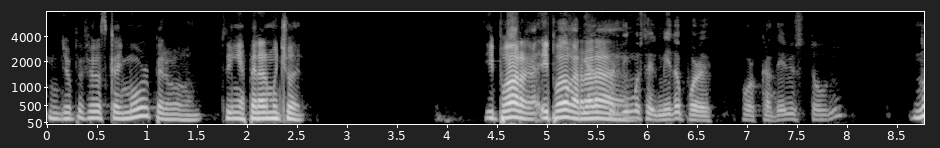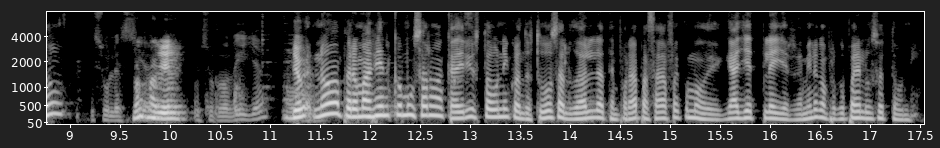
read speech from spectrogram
Yo prefiero Sky Moore, pero sin esperar mucho de él. Y puedo, y puedo agarrar a. ¿Perdimos el miedo por, por Kadarius Tony? No. Y su lesión no, bien. en su rodilla. no, pero más bien cómo usaron a Kaderius Tony cuando estuvo saludable la temporada pasada fue como de gadget player. A mí lo que me preocupa es el uso de Tony.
